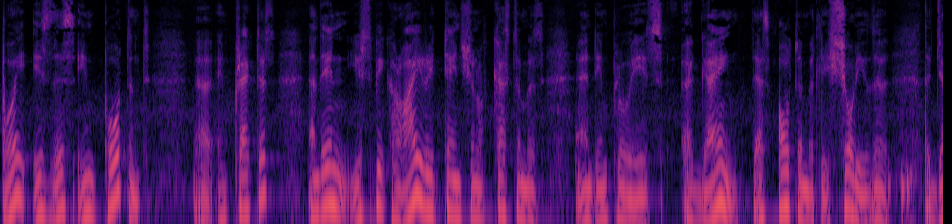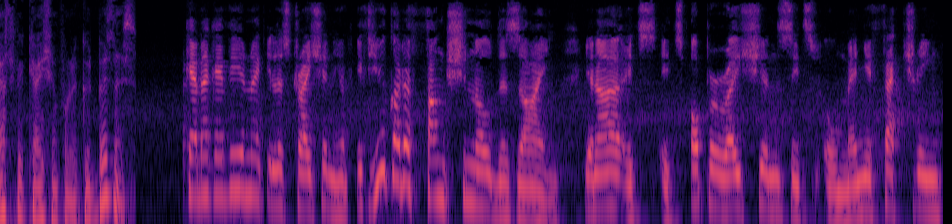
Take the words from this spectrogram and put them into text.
Boy, is this important uh, in practice. And then you speak high retention of customers and employees. Again, that's ultimately surely the, the justification for a good business. Can I give you an illustration here? If you've got a functional design, you know, it's it's operations, it's or manufacturing,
